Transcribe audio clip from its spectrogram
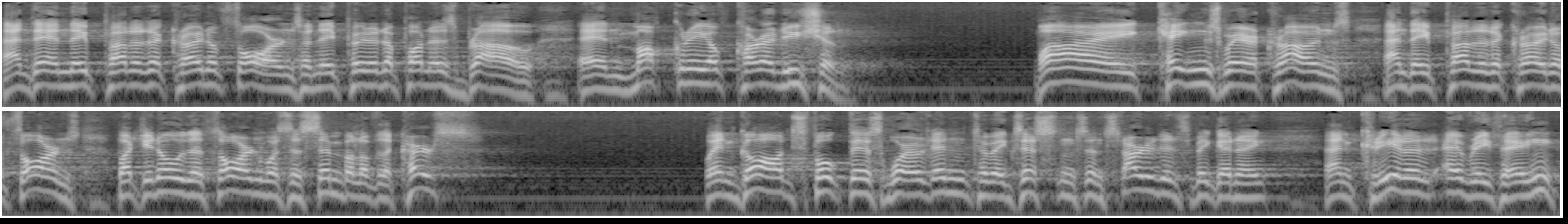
And then they planted a crown of thorns and they put it upon his brow in mockery of coronation. Why kings wear crowns and they planted a crown of thorns? But you know, the thorn was a symbol of the curse. When God spoke this world into existence and started its beginning and created everything,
